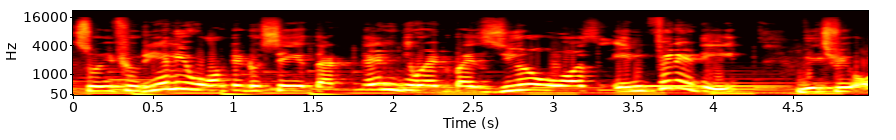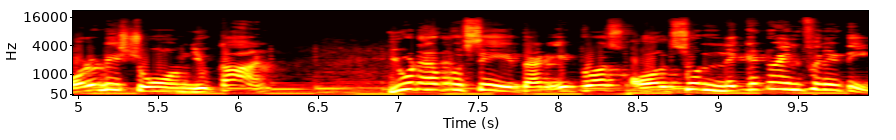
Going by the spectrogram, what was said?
So if you really wanted to say that 10 divided by 0 was infinity which we already shown you can't you would have to say that it was also negative infinity.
